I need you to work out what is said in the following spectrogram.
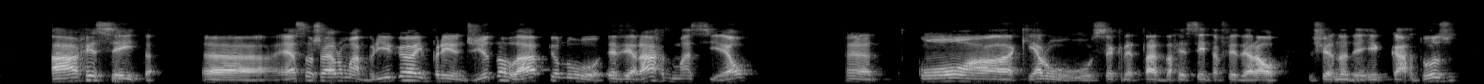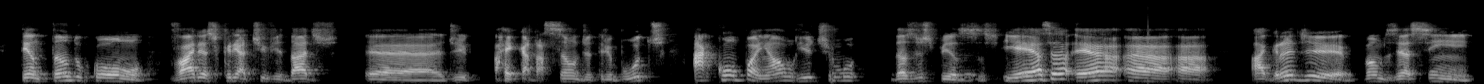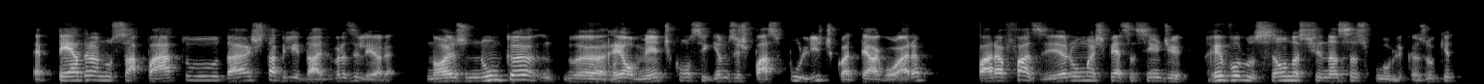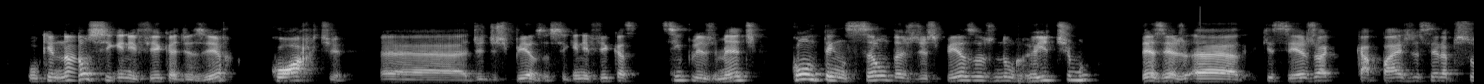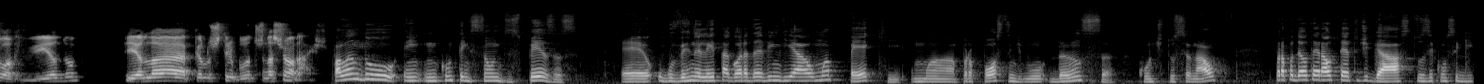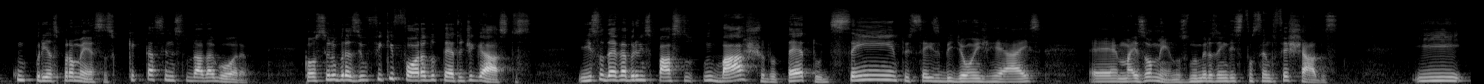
à receita. Uh, essa já era uma briga empreendida lá pelo Everardo Maciel, uh, com a, que era o, secretário da Receita Federal, Fernando Henrique Cardoso, tentando com várias criatividades uh, de arrecadação de tributos acompanhar o ritmo das despesas. E essa é a, a, a grande, vamos dizer assim, é pedra no sapato da estabilidade brasileira. Nós nunca uh, realmente conseguimos espaço político até agora para fazer uma espécie assim de revolução nas finanças públicas, o que, o que não significa dizer corte uh, de despesas, significa simplesmente contenção das despesas no ritmo deseja, uh, que seja capaz de ser absorvido pela, pelos tributos nacionais. Falando em, em contenção de despesas, é, o governo eleito agora deve enviar uma PEC, uma proposta de mudança constitucional, para poder alterar o teto de gastos e conseguir cumprir as promessas. O que está sendo estudado agora? Que o Auxílio Brasil fique fora do teto de gastos. E isso deve abrir um espaço embaixo do teto de 106 bilhões de reais, é, mais ou menos. Os números ainda estão sendo fechados. E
